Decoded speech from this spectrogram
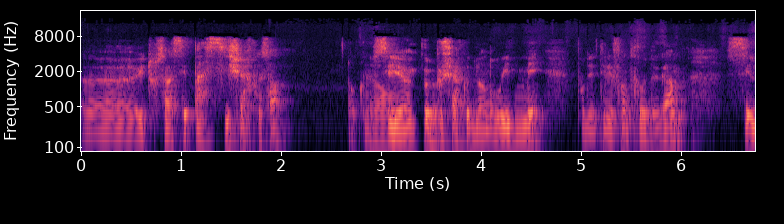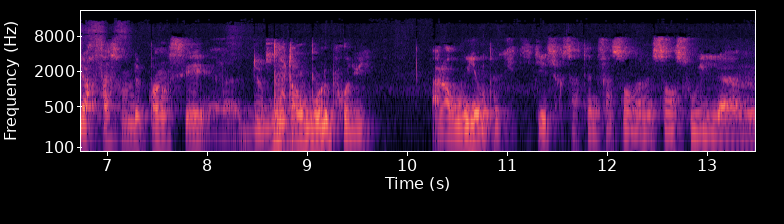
euh, et tout ça, c'est pas si cher que ça. Donc c'est un peu plus cher que de l'Android, mais pour des téléphones très haut de gamme, c'est leur façon de penser euh, de bout en bout le produit. Alors oui, on peut critiquer sur certaines façons dans le sens où ils, euh,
